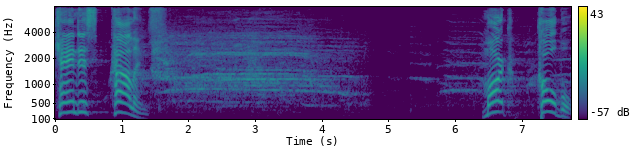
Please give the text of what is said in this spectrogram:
Candace Collins. Mark Coble.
